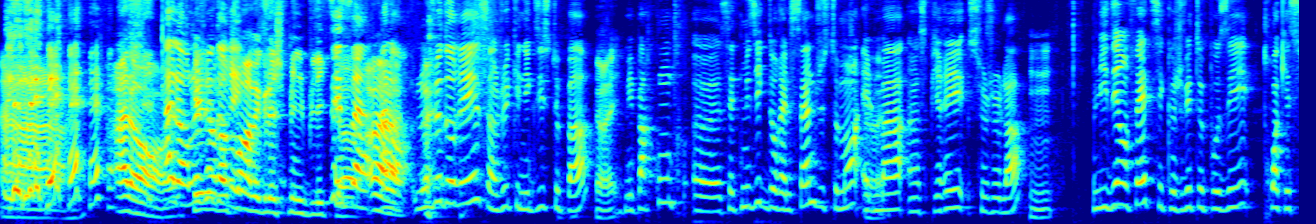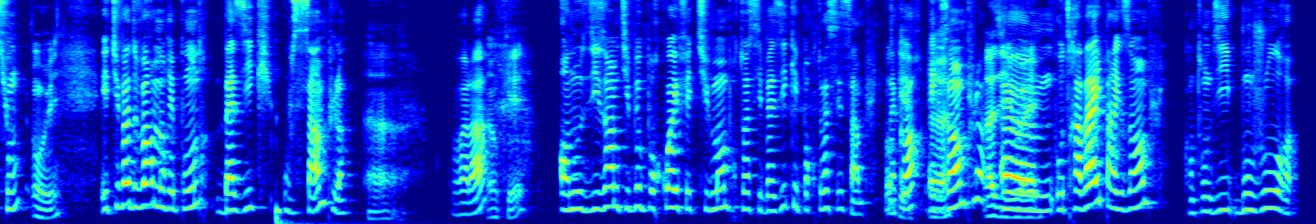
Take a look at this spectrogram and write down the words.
Ah. Alors, Alors, quel le jeu rapport avec le schmilblick C'est ça. Alors, le jeu doré, c'est un jeu qui n'existe pas. Mais par contre, euh, cette musique d'Orelsan, justement, elle m'a inspiré ce jeu-là. Mm. L'idée, en fait, c'est que je vais te poser trois questions. Oui. Et tu vas devoir me répondre basique ou simple. Ah. Voilà. Ok en nous disant un petit peu pourquoi effectivement pour toi c'est basique et pour toi c'est simple. D'accord euh, Exemple, euh, au travail par exemple, quand on dit bonjour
